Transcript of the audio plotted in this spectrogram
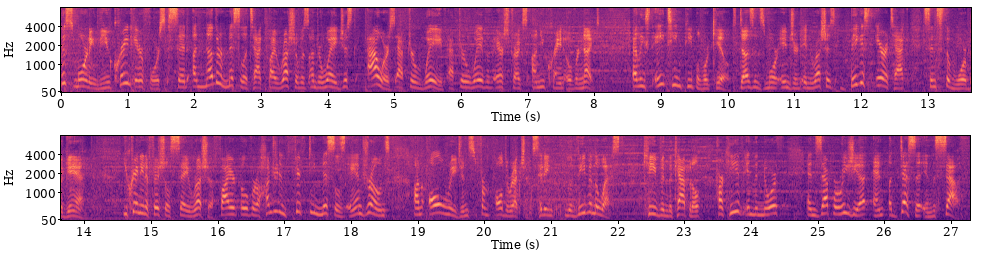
This morning, the Ukraine Air Force said another missile attack by Russia was underway just hours after wave after wave of airstrikes on Ukraine overnight. At least 18 people were killed, dozens more injured in Russia's biggest air attack since the war began. Ukrainian officials say Russia fired over 150 missiles and drones on all regions from all directions, hitting Lviv in the west, Kiev in the capital, Kharkiv in the north, and Zaporizhia and Odessa in the south.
